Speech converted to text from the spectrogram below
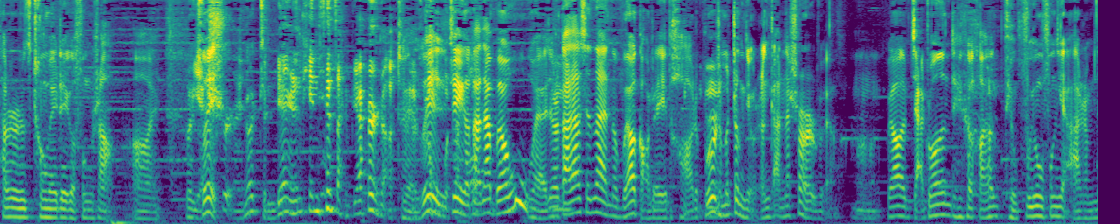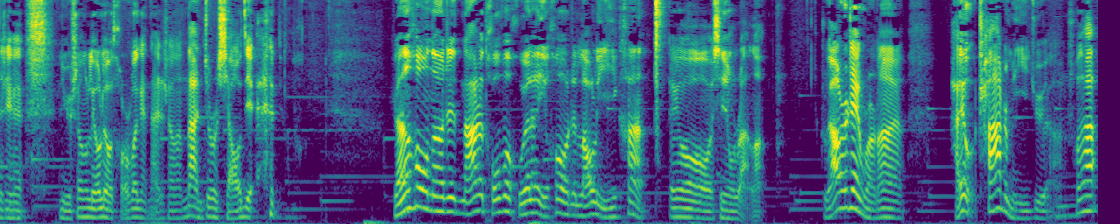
她是成为这个风尚啊，所以是你说枕边人天天在边上，对，所以这个大家不要误会，就是大家现在呢不要搞这一套，这不是什么正经人干的事儿，主要嗯，不要假装这个好像挺附庸风雅什么的，这个女生留留头发给男生，那你就是小姐。然后呢，这拿着头发回来以后，这老李一看，哎呦，心又软了。主要是这会儿呢，还有插这么一句啊，说他。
